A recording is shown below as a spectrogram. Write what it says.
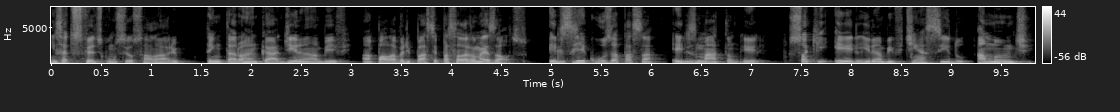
insatisfeitos com o seu salário, tentaram arrancar de Irã Abif a palavra de passe para salários mais altos. Eles recusam a passar, eles matam ele. Só que ele, Irã Abif, tinha sido amante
